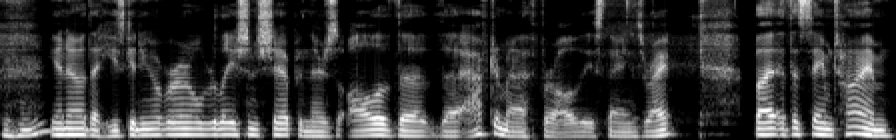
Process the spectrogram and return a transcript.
Mm-hmm. you know, that he's getting over an old relationship. And there's all of the, the aftermath for all of these things, right? But at the same time,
